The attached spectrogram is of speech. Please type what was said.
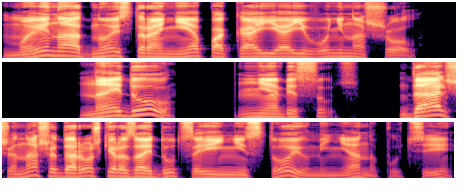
Мы на одной стороне, пока я его не нашел. Найду, не обессудь. Дальше наши дорожки разойдутся, и не стой у меня на пути.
